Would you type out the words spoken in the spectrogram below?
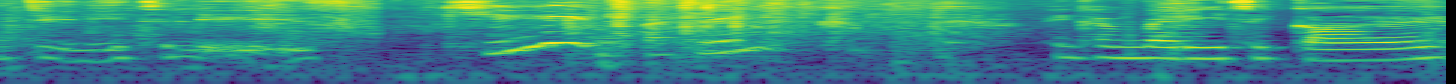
I do need to leave. Cute I think. I think I'm ready to go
